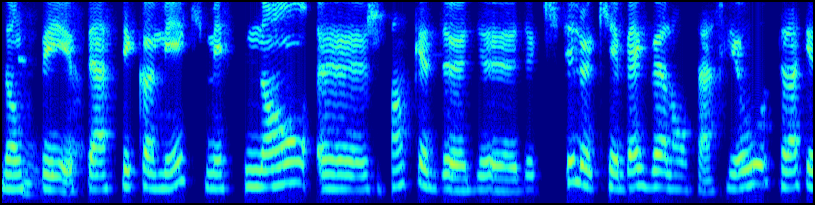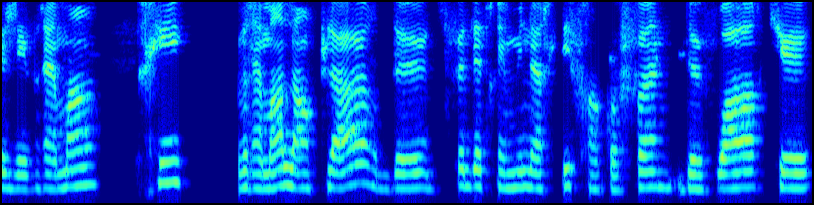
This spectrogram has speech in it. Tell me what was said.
Donc, c'était assez comique. Mais sinon, euh, je pense que de, de, de quitter le Québec vers l'Ontario, c'est là que j'ai vraiment pris vraiment l'ampleur du fait d'être une minorité francophone, de voir que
